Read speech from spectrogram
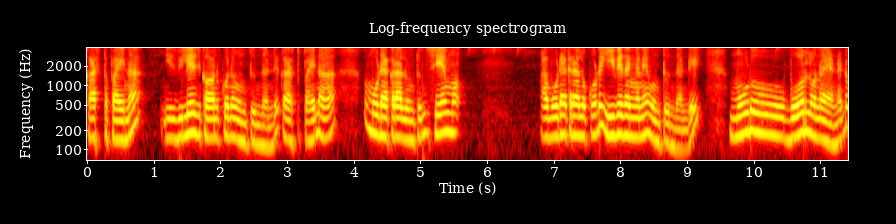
కాస్త పైన ఇది విలేజ్ కానుకొనే ఉంటుందండి. కాస్త పైన మూడు ఎకరాలు ఉంటుంది. సేమ్ ఆ మూడు ఎకరాలు కూడా ఈ విధంగానే ఉంటుందండి. మూడు బోర్లు ఉన్నాయండి అంటే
